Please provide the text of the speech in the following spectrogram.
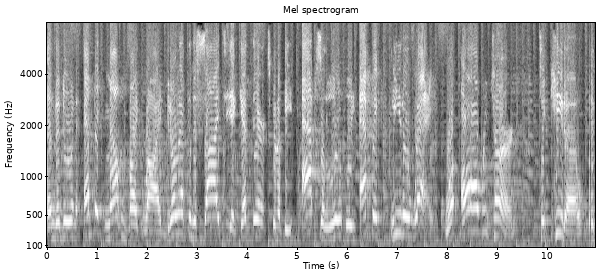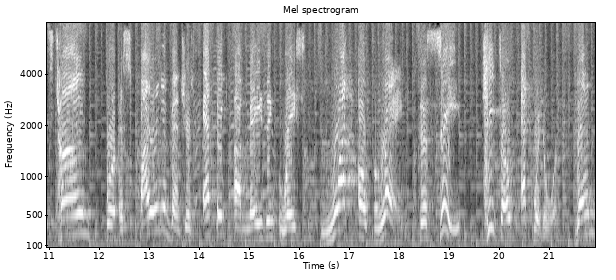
and then do an epic mountain bike ride. You don't have to decide till you get there. It's going to be absolutely epic either way. We'll all return to Quito. It's time for Aspiring Adventures Epic Amazing Race. What a way to see Quito, Ecuador. Then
